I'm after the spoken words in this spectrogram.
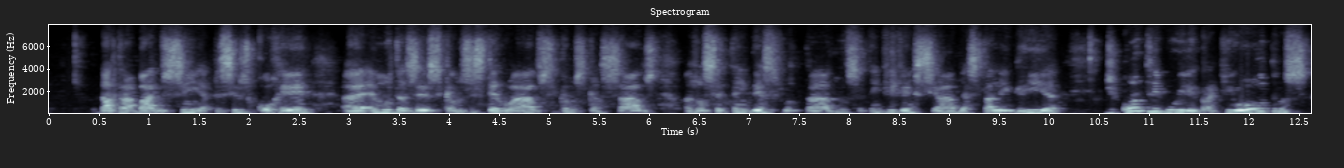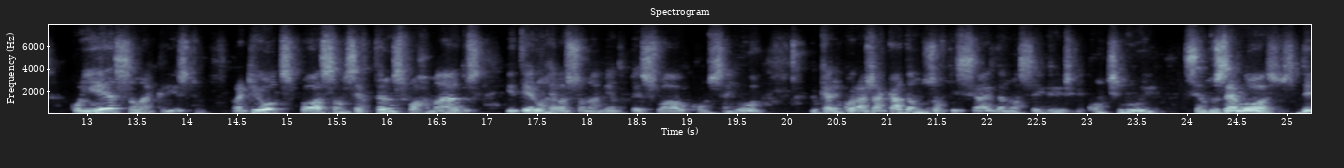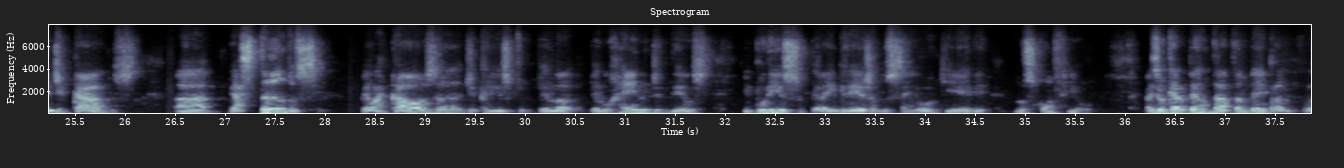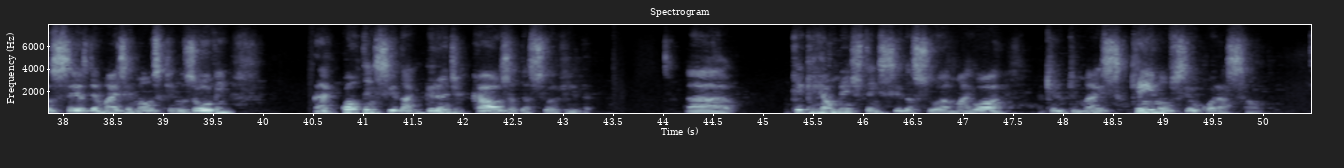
Dá trabalho, sim, é preciso correr, é, é, muitas vezes ficamos extenuados, ficamos cansados, mas você tem desfrutado, você tem vivenciado esta alegria de contribuir para que outros conheçam a Cristo, para que outros possam ser transformados e ter um relacionamento pessoal com o Senhor. Eu quero encorajar cada um dos oficiais da nossa igreja que continuem sendo zelosos, dedicados, ah, gastando-se pela causa de Cristo, pela, pelo reino de Deus e por isso, pela igreja do Senhor que ele nos confiou. Mas eu quero perguntar também para vocês, demais irmãos que nos ouvem, ah, qual tem sido a grande causa da sua vida? Ah, o que, que realmente tem sido a sua maior, aquilo que mais queima o seu coração?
